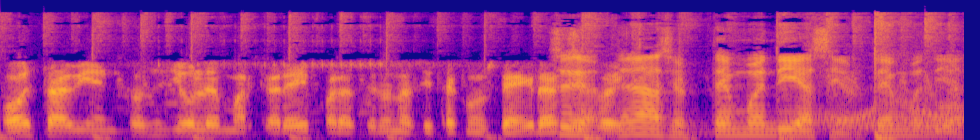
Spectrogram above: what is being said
Oh, está bien. Entonces yo le marcaré para hacer una cita con usted. Sí, Gracias. señor. De nada, señor. Ten buen día, señor. Ten buen día,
